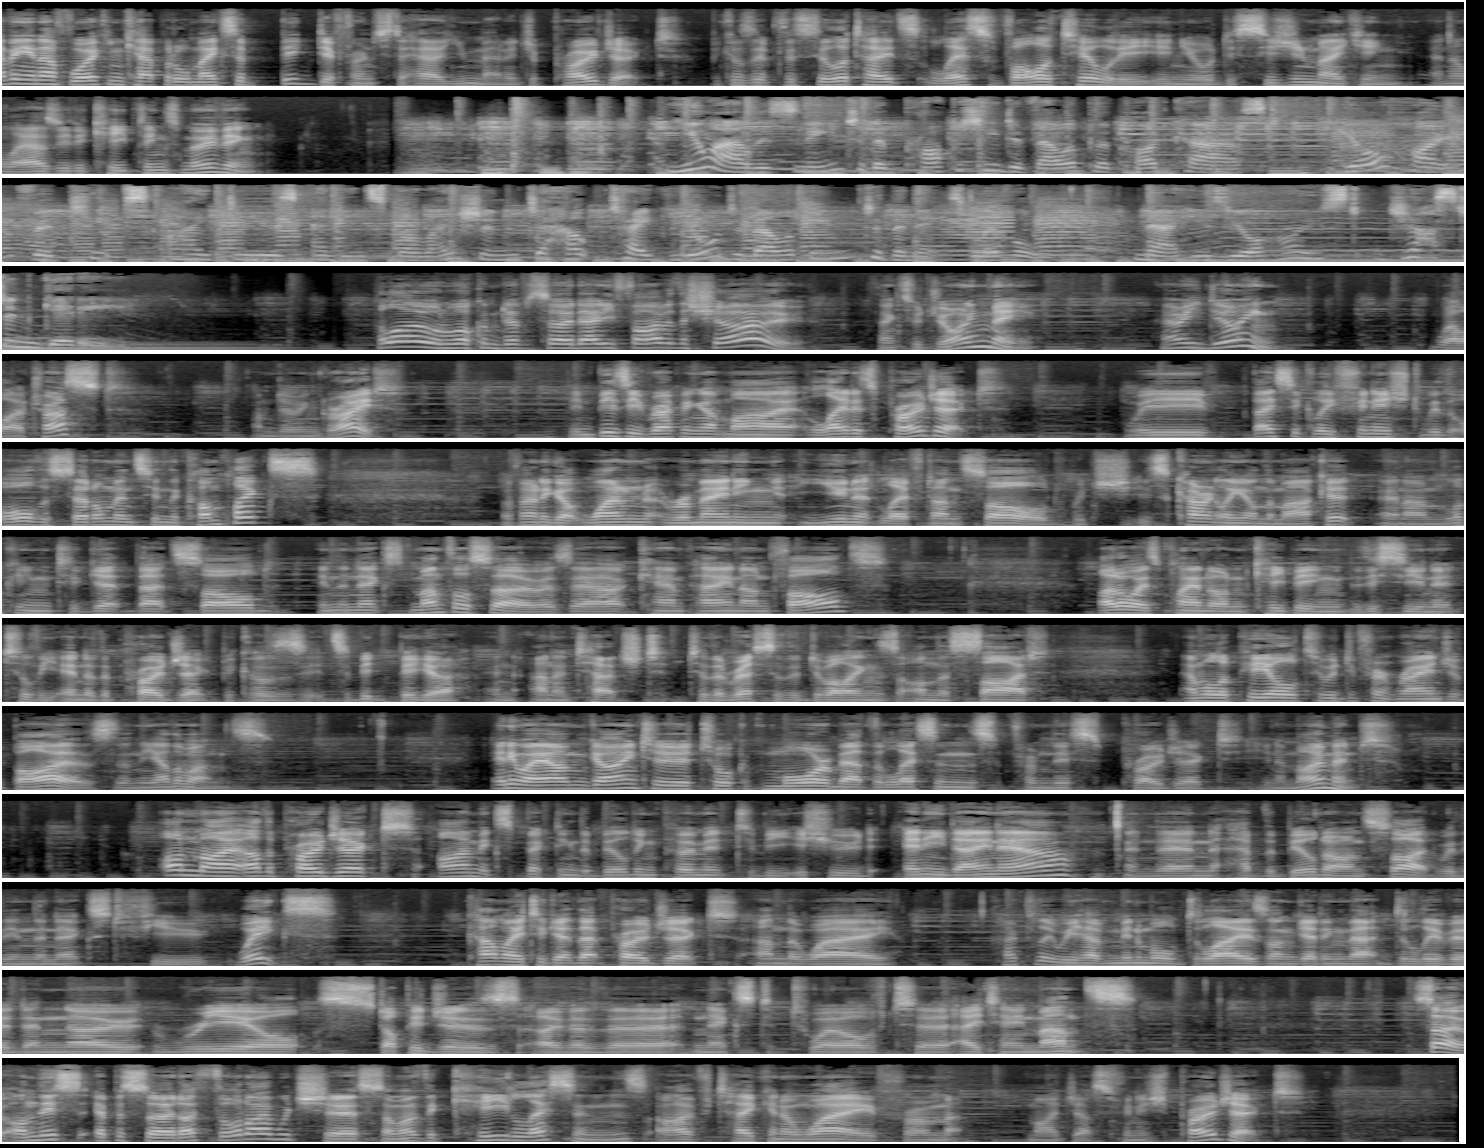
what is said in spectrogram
Having enough working capital makes a big difference to how you manage a project because it facilitates less volatility in your decision making and allows you to keep things moving. You are listening to the Property Developer Podcast, your home for tips, ideas, and inspiration to help take your developing to the next level. Now, here's your host, Justin Getty. Hello, and welcome to episode 85 of the show. Thanks for joining me. How are you doing? Well, I trust. I'm doing great. Been busy wrapping up my latest project. We've basically finished with all the settlements in the complex. I've only got one remaining unit left unsold, which is currently on the market, and I'm looking to get that sold in the next month or so as our campaign unfolds. I'd always planned on keeping this unit till the end of the project because it's a bit bigger and unattached to the rest of the dwellings on the site and will appeal to a different range of buyers than the other ones. Anyway, I'm going to talk more about the lessons from this project in a moment. On my other project, I'm expecting the building permit to be issued any day now and then have the builder on site within the next few weeks. Can't wait to get that project underway. Hopefully, we have minimal delays on getting that delivered and no real stoppages over the next 12 to 18 months. So, on this episode, I thought I would share some of the key lessons I've taken away from my just finished project.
